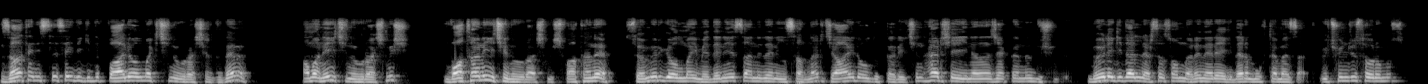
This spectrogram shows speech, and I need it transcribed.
Zaten isteseydi gidip vali olmak için uğraşırdı değil mi? Ama ne için uğraşmış? Vatanı için uğraşmış, vatanı. Sömürge olmayı medeniyet zanneden insanlar cahil oldukları için her şeye inanacaklarını düşünüyor. Böyle giderlerse sonları nereye gider muhtemel zaten. Üçüncü sorumuz,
